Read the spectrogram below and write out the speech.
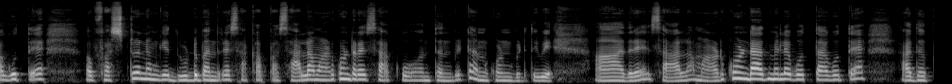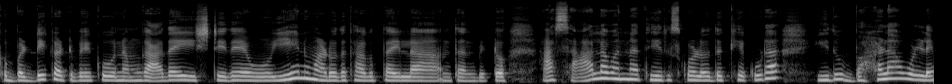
ಆಗುತ್ತೆ. ಫಸ್ಟು ನಮಗೆ ದುಡ್ಡು ಬಂದರೆ ಸಾಕಪ್ಪ, ಸಾಲ ಮಾಡಿಕೊಂಡ್ರೆ ಸಾಕು ಅಂತಂದ್ಬಿಟ್ಟು ಅಂದ್ಕೊಂಡ್ಬಿಡ್ತೀವಿ ಆದರೆ ಸಾಲ ಮಾಡ್ಕೊಂಡಾದಮೇಲೆ ಗೊತ್ತಾಗುತ್ತೆ, ಅದಕ್ಕೆ ಬಡ್ಡಿ ಕಟ್ಟಬೇಕು ನಮ್ಗೆ ಆದಾಯ ಇಷ್ಟಿದೆ ಏನು ಮಾಡೋದಕ್ಕಾಗುತ್ತಾ ಇಲ್ಲ ಅಂತಂದ್ಬಿಟ್ಟು. ಆ ಸಾಲವನ್ನು ತೀರಿಸ್ಕೊಳ್ಳೋದಕ್ಕೆ ಕೂಡ ಇದು ಬಹಳ ಒಳ್ಳೆ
